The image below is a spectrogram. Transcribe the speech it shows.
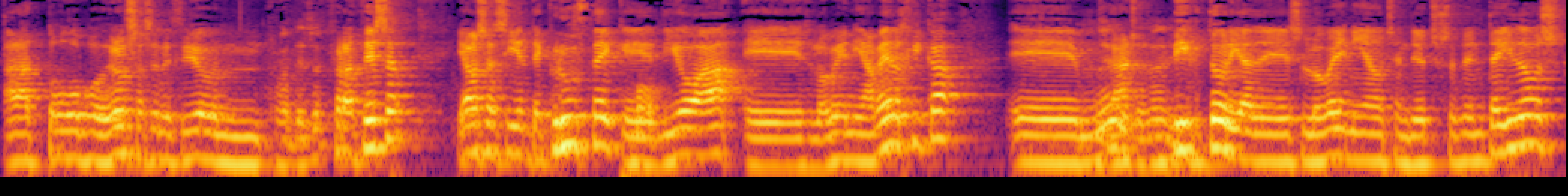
a la todopoderosa selección Francesa. francesa y vamos al siguiente cruce que Bueno. dio a eh, Eslovenia-Bélgica. eh, No ¿eh? victoria de Eslovenia 88-72.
